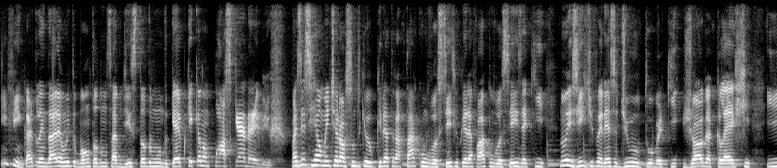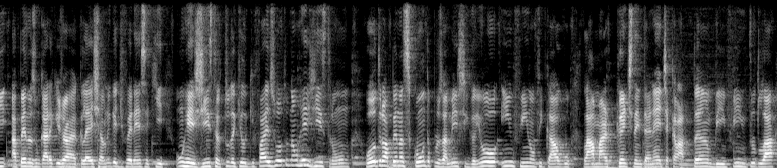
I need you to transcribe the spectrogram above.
Enfim, carta lendária é muito bom, todo mundo sabe disso, todo mundo quer, por que, que eu não posso? Querer, bicho? Mas esse realmente era o assunto que eu queria tratar com vocês, que eu queria falar com vocês, é que não existe diferença de um youtuber que joga Clash e apenas um cara que joga Clash, a única diferença é que um registra tudo aquilo que faz, o outro não registra, um, o outro apenas conta pros amigos que ganhou, e, enfim, não fica algo lá marcante na internet, aquela thumb, enfim, tudo lá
